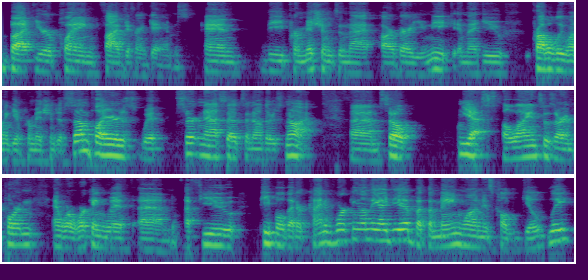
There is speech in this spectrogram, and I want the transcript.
but you're playing five different games, and the permissions in that are very unique in that you probably want to give permission to some players with certain assets and others not. Um, so, yes, alliances are important, and we're working with um, a few people that are kind of working on the idea, but the main one is called Guildly.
